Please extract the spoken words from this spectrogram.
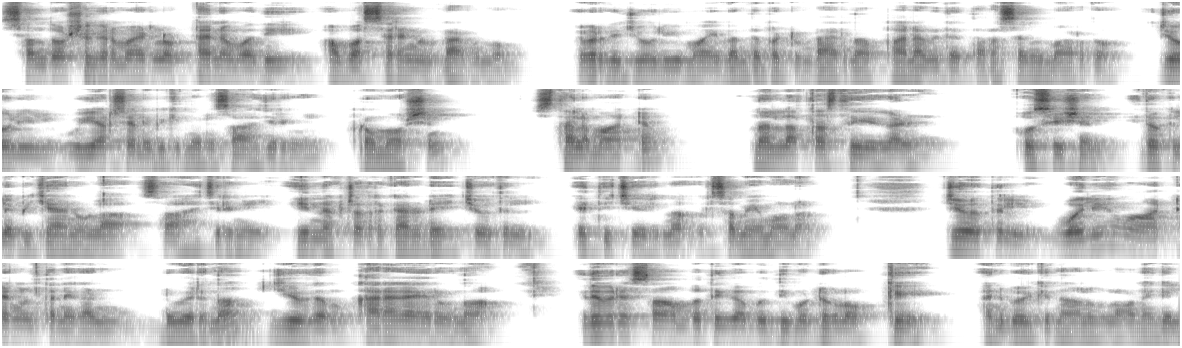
സന്തോഷകരമായിട്ടുള്ള ഒട്ടനവധി അവസരങ്ങൾ ഉണ്ടാകുന്നു ഇവർക്ക് ജോലിയുമായി ബന്ധപ്പെട്ടുണ്ടായിരുന്ന പലവിധ തടസ്സങ്ങൾ മാറുന്നു. ജോലിയിൽ ഉയർച്ച ലഭിക്കുന്ന ഒരു സാഹചര്യങ്ങൾ പ്രൊമോഷൻ സ്ഥലമാറ്റം നല്ല തസ്തികകൾ പൊസിഷൻ ഇതൊക്കെ ലഭിക്കാനുള്ള സാഹചര്യങ്ങൾ ഈ നക്ഷത്രക്കാരുടെ ജീവിതത്തിൽ എത്തിച്ചേരുന്ന ഒരു സമയമാണ്. ജീവിതത്തിൽ വലിയ മാറ്റങ്ങൾ തന്നെ കണ്ടുവരുന്ന ജീവിതം കരകയറുന്ന ഇതുവരെ സാമ്പത്തിക ബുദ്ധിമുട്ടുകളൊക്കെ അനുഭവിക്കുന്ന ആളുകളാണെങ്കിൽ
